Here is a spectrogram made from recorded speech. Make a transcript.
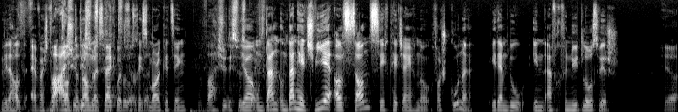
weil er halt, äh, du, ein bekannter Name ist, gut für das. Marketing. Weißt du, das Ja, und dann, und dann hättest du wie als Suns-Sicht hättest eigentlich noch fast gewonnen, indem du ihn einfach für nichts los wirst. Ja.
